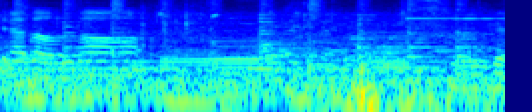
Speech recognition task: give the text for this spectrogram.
ちらどうぞ。すげえ。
